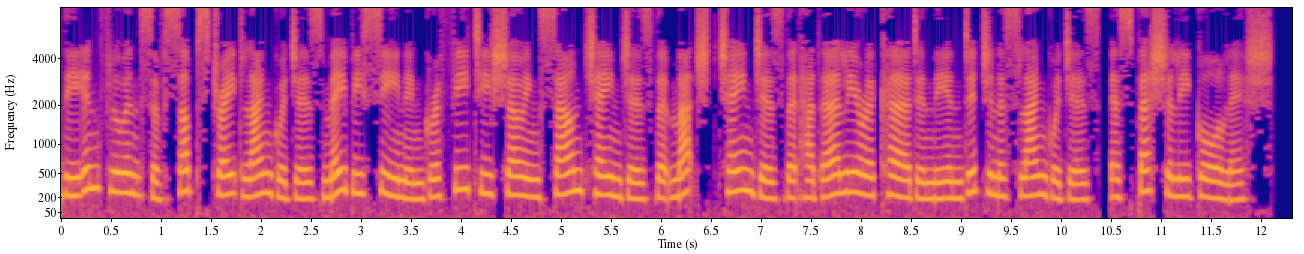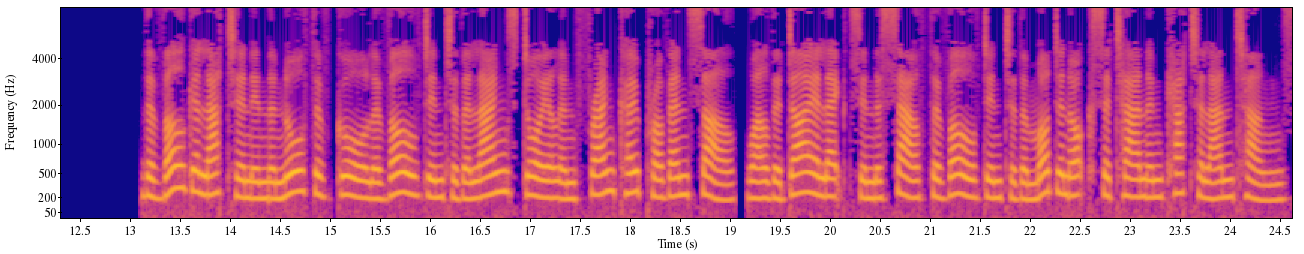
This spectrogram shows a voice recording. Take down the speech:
The influence of substrate languages may be seen in graffiti showing sound changes that matched changes that had earlier occurred in the indigenous languages, especially Gaulish. The Vulgar Latin in the north of Gaul evolved into the Langues d'Oil and Franco-Provençal, while the dialects in the south evolved into the modern Occitan and Catalan tongues.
